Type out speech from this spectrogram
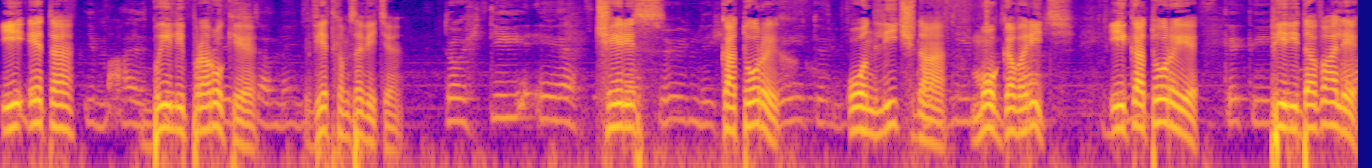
И это были пророки в Ветхом Завете, через которых Он лично мог говорить, и которые передавали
